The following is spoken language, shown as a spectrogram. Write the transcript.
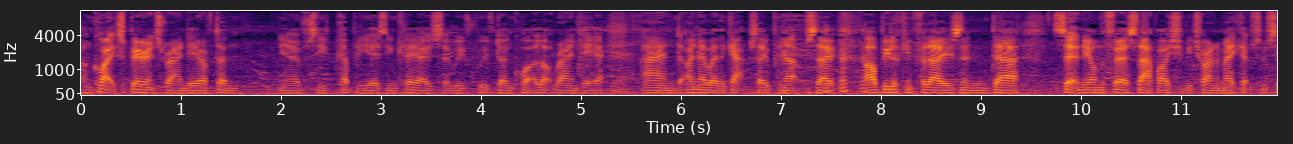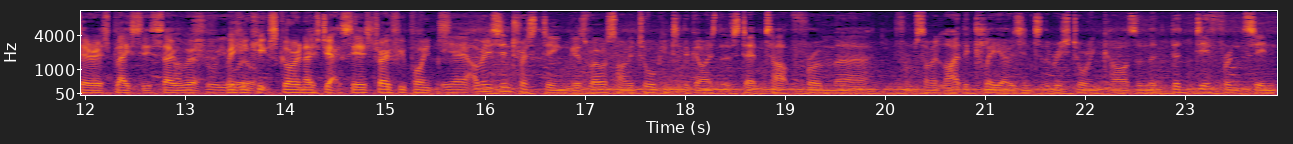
I'm quite experienced around here. I've done you know, obviously a couple of years in Clio, so we've we've done quite a lot around here, and I know where the gaps open up. So I'll be looking for those, and uh, certainly on the first lap, I should be trying to make up some serious places, so sure we will. can keep scoring those Jack Sears Trophy points. Yeah, I mean it's interesting as well, Simon, talking to the guys that have stepped up from uh, from something like the Clios into the British touring cars, and the, the difference in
